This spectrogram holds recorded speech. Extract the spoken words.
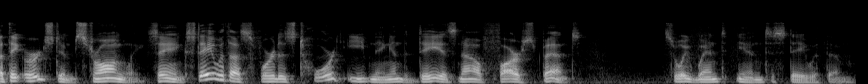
But they urged him strongly, saying, Stay with us, for it is toward evening, and the day is now far spent. So he went in to stay with them.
